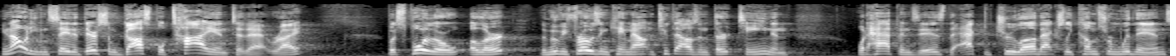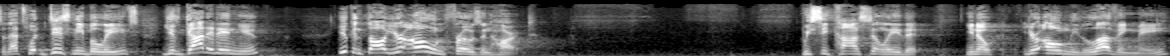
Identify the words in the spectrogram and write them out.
You know, I would even say that there's some gospel tie into that, right? But spoiler alert, the movie Frozen came out in 2013, and what happens is the act of true love actually comes from within. So that's what Disney believes. You've got it in you. You can thaw your own frozen heart. We see constantly that, you know, you're only loving me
